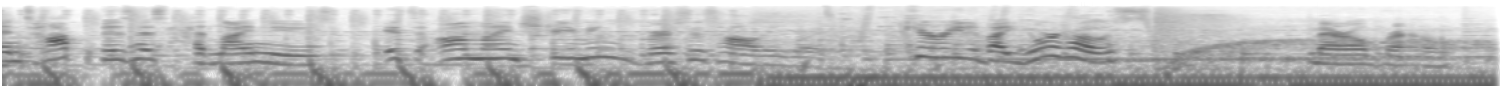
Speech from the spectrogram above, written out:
and top business headline news, It's online streaming versus Hollywood. curated by your host, Merrill Brown.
